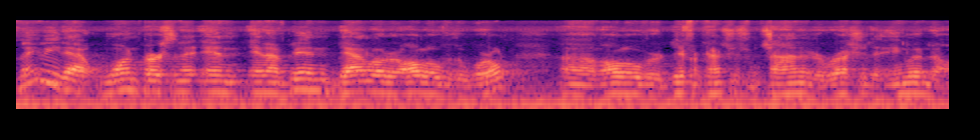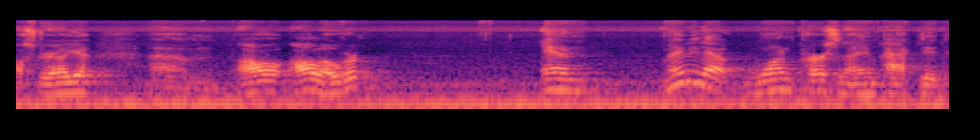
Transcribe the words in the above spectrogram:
maybe that one person, and, and I've been downloaded all over the world, um, all over different countries, from China to Russia to England to Australia, um, all, all over. And maybe that one person I impacted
